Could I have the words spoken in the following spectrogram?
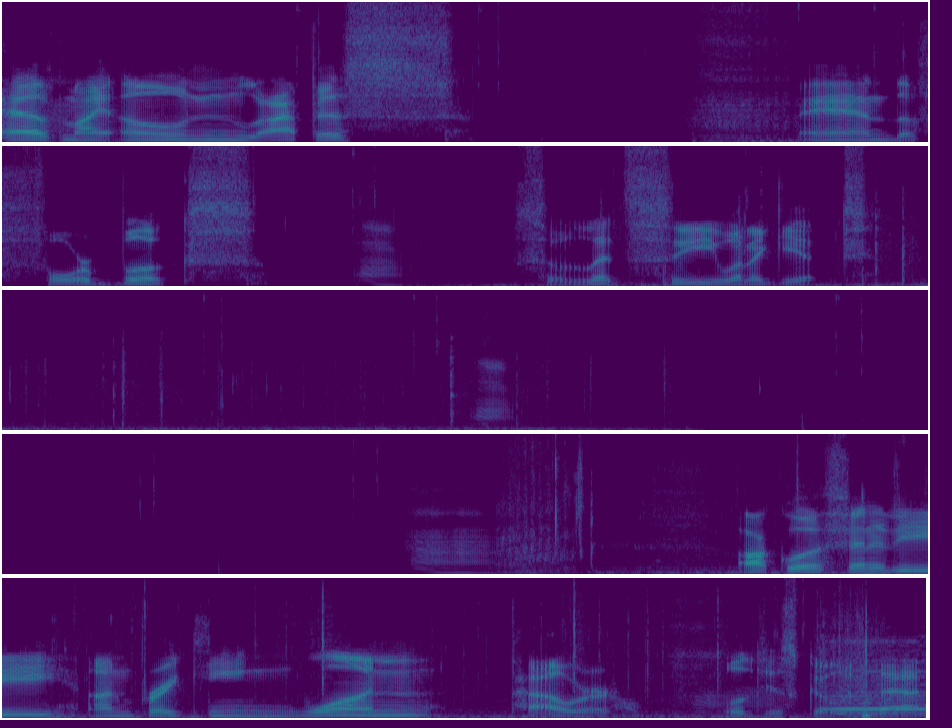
have my own lapis and the four books. So let's see what I get. Aqua Affinity, Unbreaking 1, Power. We'll just go with that.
